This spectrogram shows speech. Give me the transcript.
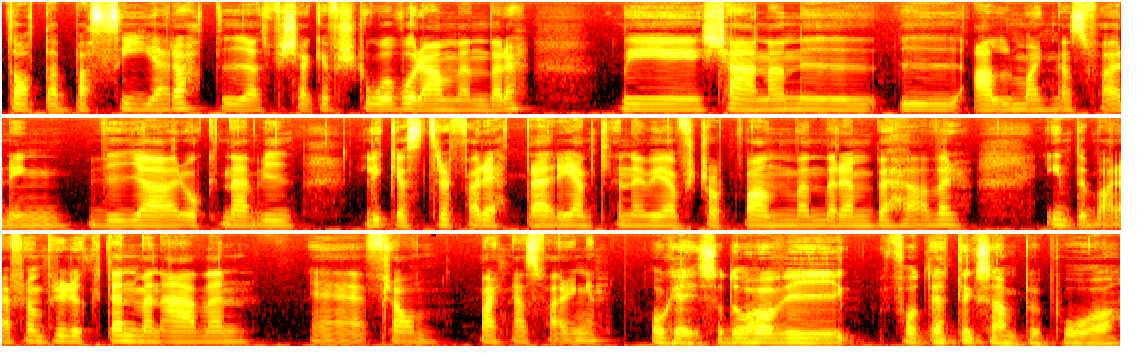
databaserat i att försöka förstå våra användare. Det är kärnan i, i all marknadsföring vi gör och när vi lyckas träffa rätt är egentligen när vi har förstått vad användaren behöver. Inte bara från produkten men även från marknadsföringen. Okej, okay, så då har vi fått ett exempel på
